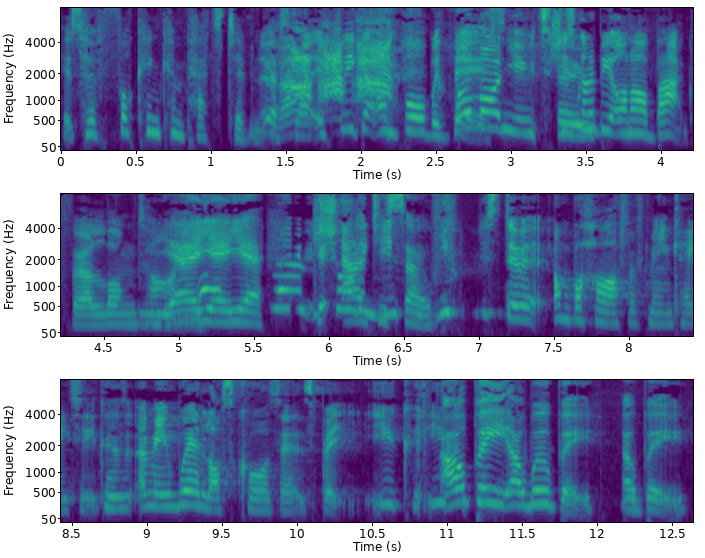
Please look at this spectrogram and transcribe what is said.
it's her fucking competitiveness. like if we get on board with this, Come on, you she's going to be on our back for a long time. Yeah, yeah, yeah. No, Get surely out you, yourself. You can just do it on behalf of me and Katie because I mean we're lost causes, but you could. You I'll could- be. I will be. I'll be.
